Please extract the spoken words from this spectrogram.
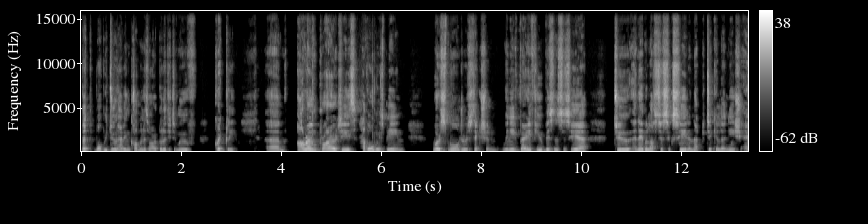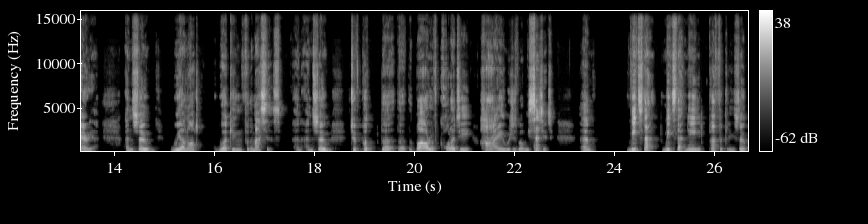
But what we do have in common is our ability to move quickly. Um, our own priorities have always been we're a small jurisdiction. We need very few businesses here to enable us to succeed in that particular niche area. And so we are not working for the masses. And, and so to put the, the, the bar of quality high, which is where we set it, um, meets that meets that need perfectly. So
